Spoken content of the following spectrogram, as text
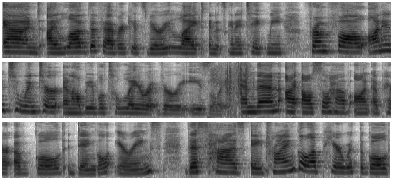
and I love the fabric. It's very light and it's going to take me from fall on into winter and I'll be able to layer it very easily. And then I also have on a pair of gold dangle earrings this has a triangle up here with the gold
